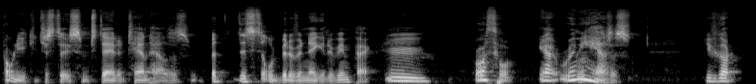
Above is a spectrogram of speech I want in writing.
probably you could just do some standard townhouses, but there's still a bit of a negative impact. Mm. But I thought, you know, rooming houses, you've got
